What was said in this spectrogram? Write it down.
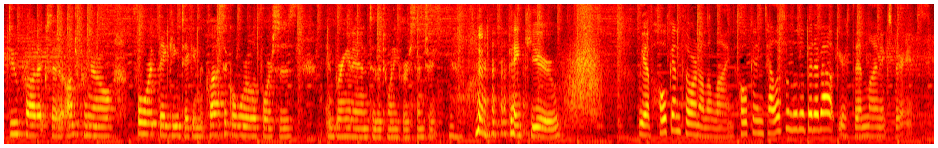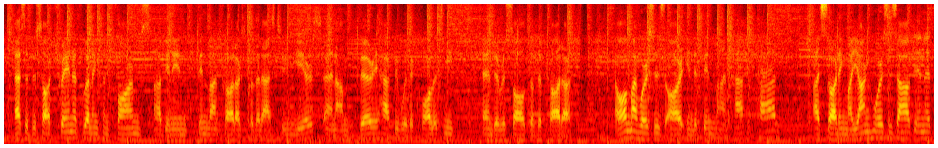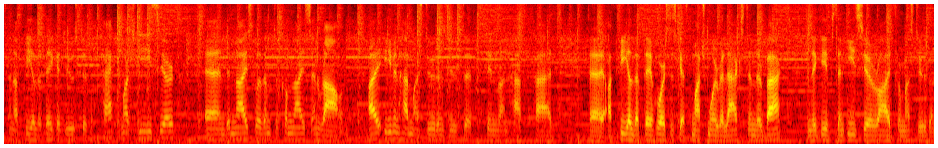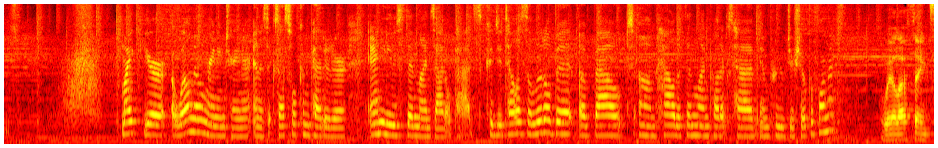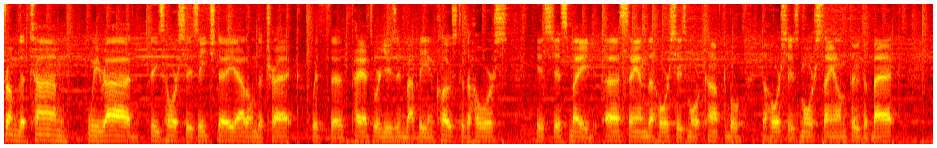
do products that are entrepreneurial, forward thinking, taking the classical world of horses and bring it into the 21st century. Thank you. We have Håkan Thorne on the line. Håkan, tell us a little bit about your thin line experience. As a dressage trainer at Wellington Farms, I've been in thin line products for the last two years and I'm very happy with the quality and the result of the product. All my horses are in the thin line half pad. I'm starting my young horses out in it and I feel that they get used to the pack much easier and it's nice for them to come nice and round. I even have my students use the thin line half pad. Uh, I feel that their horses get much more relaxed in their back and it gives an easier ride for my students. Mike, you're a well-known reining trainer and a successful competitor, and you use thin line saddle pads. Could you tell us a little bit about um, how the thin line products have improved your show performance? Well, I think from the time we ride these horses each day out on the track with the pads we're using by being close to the horse, it's just made us and the horses more comfortable. The horses more sound through the back,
